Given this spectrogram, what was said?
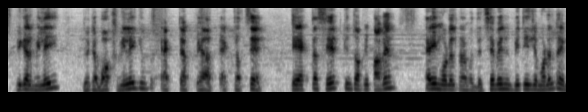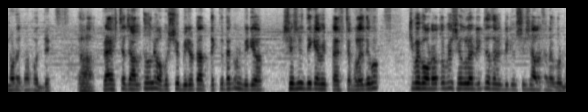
স্পিকার মিলেই, দুইটা বক্স মিলেই কিন্তু একটা পেয়ার একটা সেট এই একটা সেট কিন্তু আপনি পাবেন এই মডেলটার মধ্যে। সেভেন বিটি যে মডেলটা এই মডেলটার মধ্যে। প্রাইসটা জানতে হলে অবশ্যই ভিডিওটা দেখতে থাকুন। ভিডিও শেষের দিকে আমি প্রাইসটা বলে দেবো। কীভাবে অর্ডার করবেন সেগুলো ডিটেলস আমি ভিডিও শেষে আলোচনা করব।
